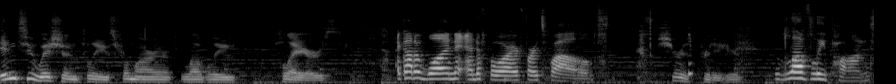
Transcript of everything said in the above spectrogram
intuition, please, from our lovely players? I got a one and a four for twelve. Sure is pretty here. Lovely pond.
